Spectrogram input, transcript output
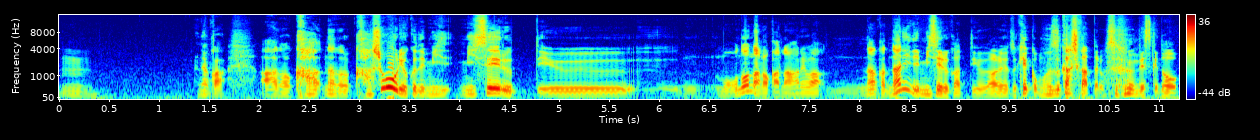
うん。なんか、あの、か、なんだろう、歌唱力で見見せるっていうものなのかな、あれは。なんか何で見せるかって言われると結構難しかったりもするんですけど、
